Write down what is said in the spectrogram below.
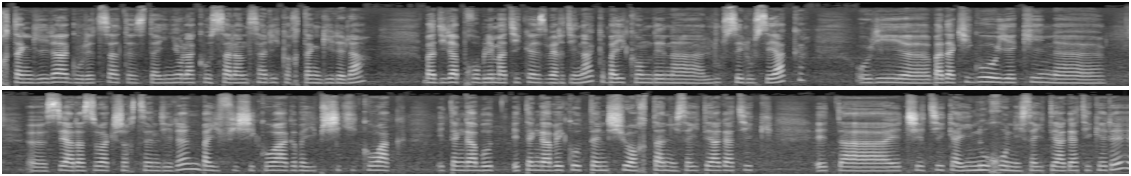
Hortan gira, guretzat ez da inolako zalantzarik hortan girela. Badira problematika ezberdinak, bai kondena luze-luzeak. Hori uh, badakigu horiekin uh, uh, ze arazoak sortzen diren, bai fisikoak, bai psikikoak, etengabeko tentsio hortan izaiteagatik eta etxetik hain urrun izaiteagatik ere.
